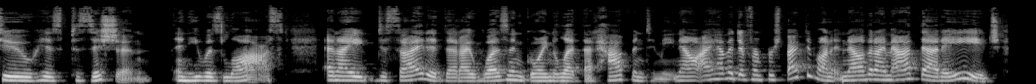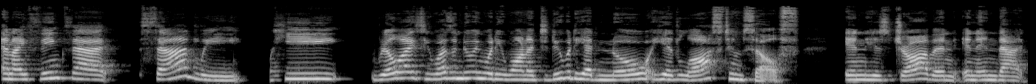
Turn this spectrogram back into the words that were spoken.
to his position and he was lost. And I decided that I wasn't going to let that happen to me. Now I have a different perspective on it now that I'm at that age. And I think that sadly, he realized he wasn't doing what he wanted to do, but he had no, he had lost himself in his job and, and in that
